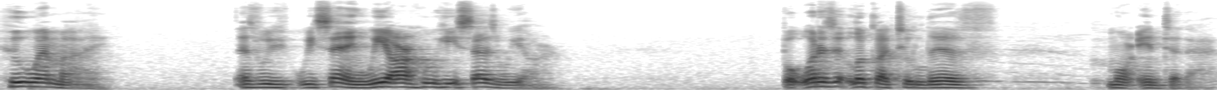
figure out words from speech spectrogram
Who am I? As we we saying, we are who he says we are. But what does it look like to live more into that?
